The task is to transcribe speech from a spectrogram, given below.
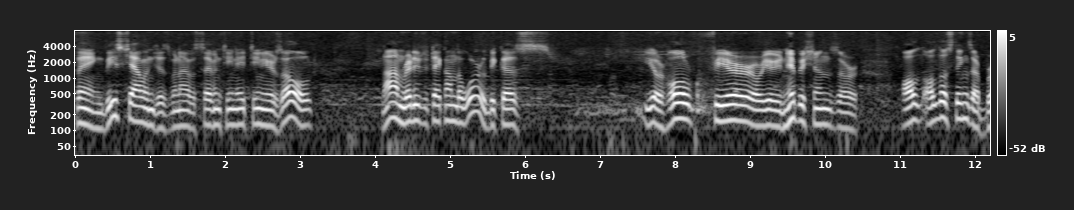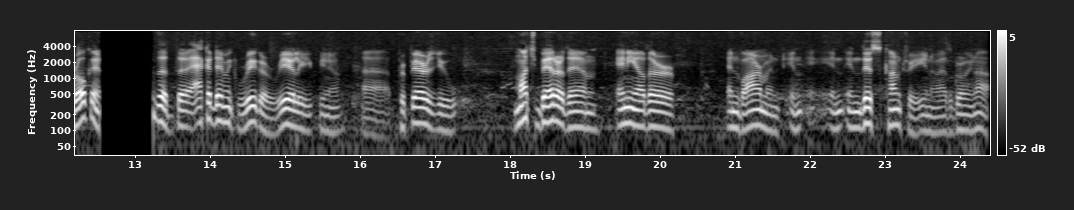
thing, these challenges when I was 17, 18 years old, now I'm ready to take on the world because your whole fear or your inhibitions or all, all those things are broken. The, the academic rigor really, you know, uh, prepares you much better than any other environment in, in, in this country, you know, as growing up.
